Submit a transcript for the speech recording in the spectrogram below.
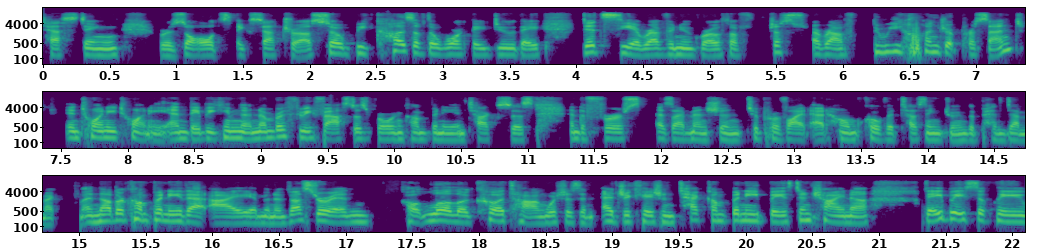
testing results, etc. So because of the work they do, they did see a revenue growth of just around 300% in 2020. And they became the number three fastest growing company in Texas and the first, as I mentioned, to provide at home COVID testing during the pandemic. Another company that I am an investor in called Lele Ketang, which is an education tech company based in China. They basically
